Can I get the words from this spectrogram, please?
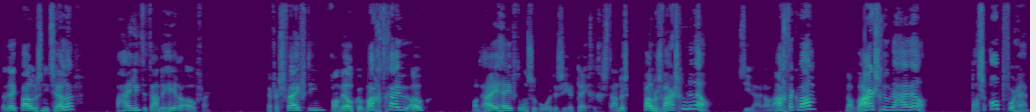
Dat deed Paulus niet zelf, maar hij liet het aan de Heere over. En vers 15: Van welke wacht gij u ook? Want hij heeft onze woorden zeer tegengestaan. Dus Paulus waarschuwde wel. Als hij daar dan achter kwam, dan waarschuwde hij wel. Pas op voor hem.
